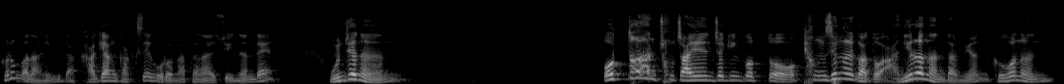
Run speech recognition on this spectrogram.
그런 건 아닙니다. 각양각색으로 나타날 수 있는데 문제는 어떠한 초자연적인 것도 평생을 가도 안 일어난다면 그거는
